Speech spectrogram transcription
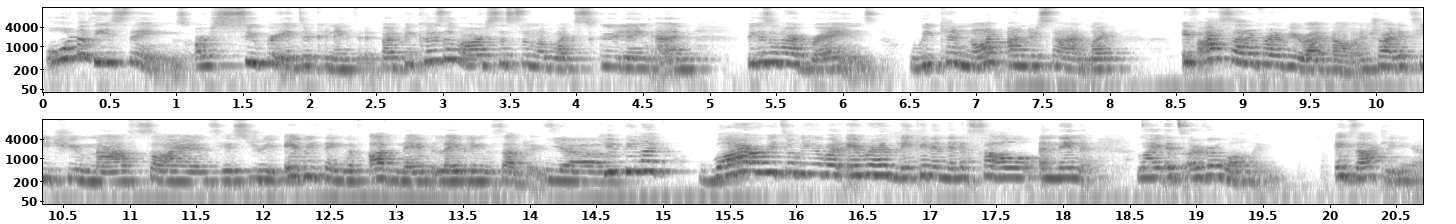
All of these things are super interconnected, but because of our system of like schooling and because of our brains, we cannot understand. Like, if I sat in front of you right now and tried to teach you math, science, history, everything without name, labeling the subjects, Yeah, you'd be like, why are we talking about Abraham Lincoln and then a cell and then like it's overwhelming. exactly. Yeah,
